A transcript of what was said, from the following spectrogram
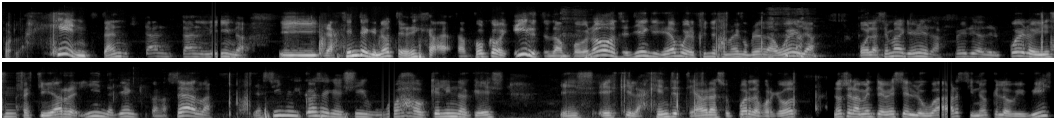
por la gente tan, tan, tan linda. Y la gente que no te deja tampoco irte tampoco, ¿no? Se tienen que quedar porque el fin de semana cumpleaños la abuela o la semana que viene es la feria del pueblo y es una festividad re linda, tienen que conocerla. Y así mil cosas que decís, wow, qué lindo que es, es, es que la gente te abra su puerta, porque vos no solamente ves el lugar, sino que lo vivís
